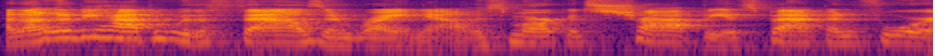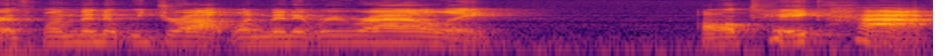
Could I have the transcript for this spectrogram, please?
and I'm going to be happy with a 1000 right now. This market's choppy. It's back and forth. One minute we drop, one minute we rally. I'll take half.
